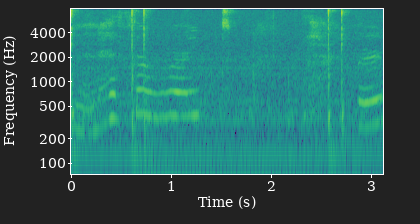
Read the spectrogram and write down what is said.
netherite. Where?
